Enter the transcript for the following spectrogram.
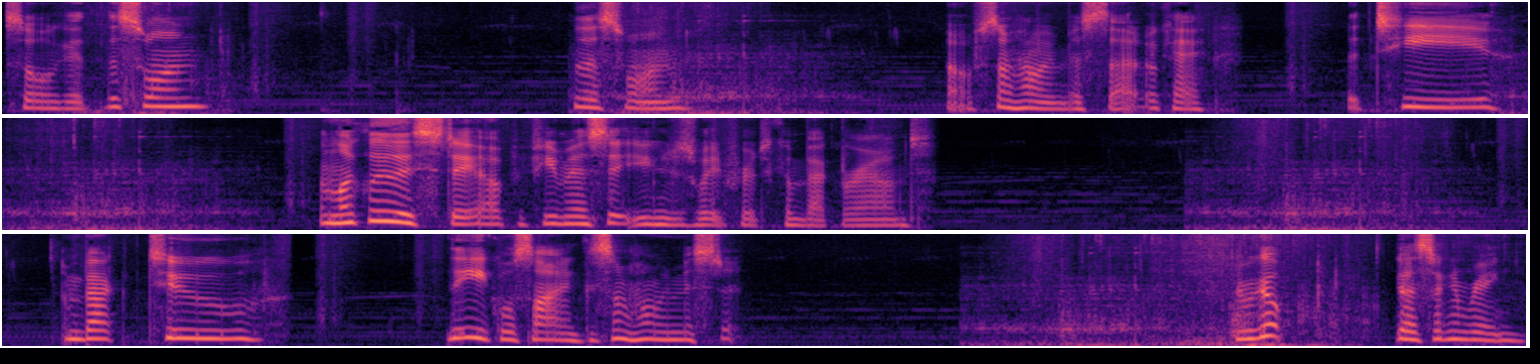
So we'll get this one. This one. Oh, somehow we missed that. Okay. The T. And luckily they stay up. If you miss it, you can just wait for it to come back around. And back to the equal sign because somehow we missed it. Here we go. Got a second ring.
